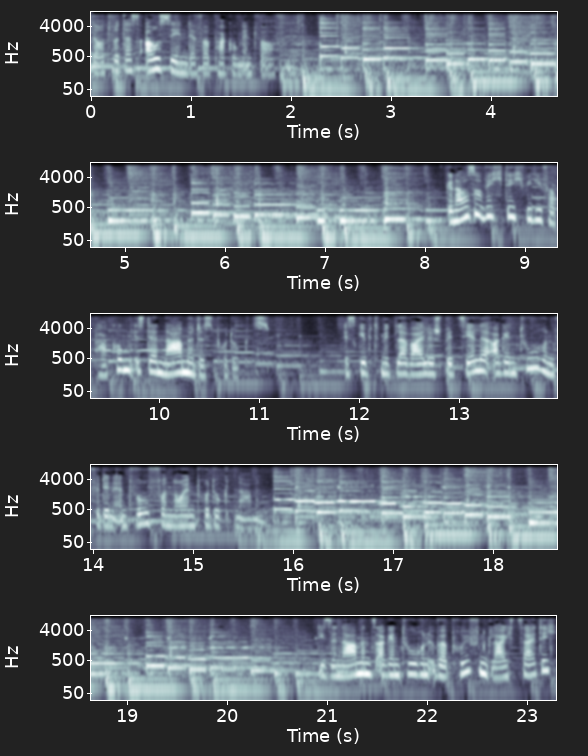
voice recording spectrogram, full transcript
Dort wird das Aussehen der Verpackung entworfen. Genauso wichtig wie die Verpackung ist der Name des Produkts. Es gibt mittlerweile spezielle Agenturen für den Entwurf von neuen Produktnamen. Diese Namensagenturen überprüfen gleichzeitig,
